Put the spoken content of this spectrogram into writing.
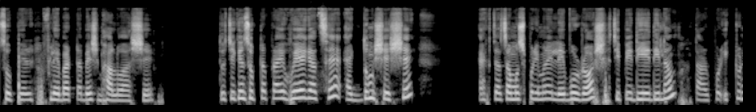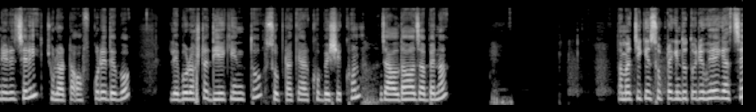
স্যুপের ফ্লেভারটা বেশ ভালো আসে। তো চিকেন স্যুপটা প্রায় হয়ে গেছে। একদম শেষে এক চা চামচ পরিমাণে লেবুর রস চিপে দিয়ে দিলাম। তারপর একটু নেড়েচেড়েই চুলাটা অফ করে দেব। লেবুর রসটা দিয়ে কিন্তু স্যুপটাকে আর খুব বেশিক্ষণ জাল দেওয়া যাবে না। তো আমার চিকেন স্যুপটা কিন্তু তৈরি হয়ে গেছে।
